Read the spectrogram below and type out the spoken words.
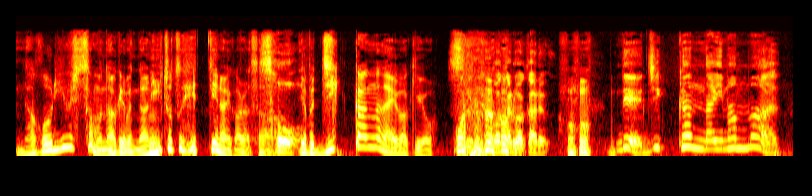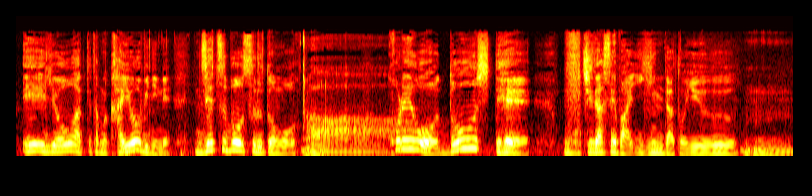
名残惜しさもなければ何一つ減ってないからさ。そうやっぱ実感がないわけよ。わかるわかる で実感ないまんま営業終わって多分火曜日にね絶望すると思うああ。これをどうして持ち出せばいいんだといううん。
